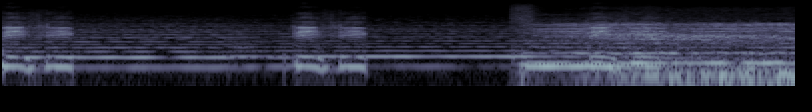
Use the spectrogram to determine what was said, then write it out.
beefy, beefy, beefy.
